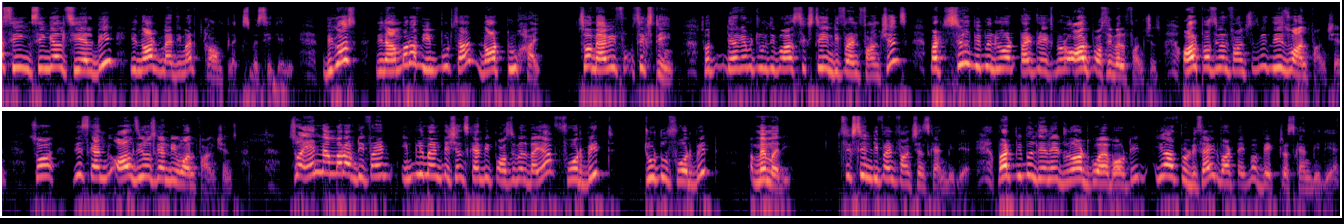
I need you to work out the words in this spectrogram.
a sing single CLB is not very much complex basically because the number of inputs are not too high. So, maybe 16. So, there can be 2 to the power 16 different functions, but still people do not try to explore all possible functions. All possible functions means this is one function. So, this can be all zeros can be one functions. So, n number of different implementations can be possible by a 4 bit, 2 to 4 bit memory. 16 different functions can be there, but people generally do not go about it. You have to decide what type of vectors can be there.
